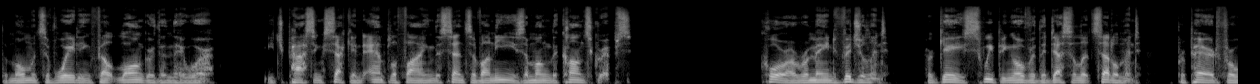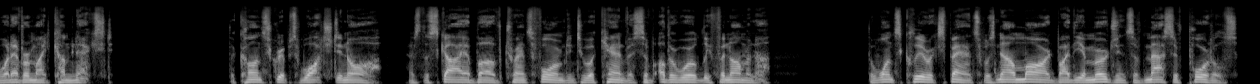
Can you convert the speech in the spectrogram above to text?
The moments of waiting felt longer than they were, each passing second amplifying the sense of unease among the conscripts. Cora remained vigilant, her gaze sweeping over the desolate settlement, prepared for whatever might come next. The conscripts watched in awe as the sky above transformed into a canvas of otherworldly phenomena the once clear expanse was now marred by the emergence of massive portals,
